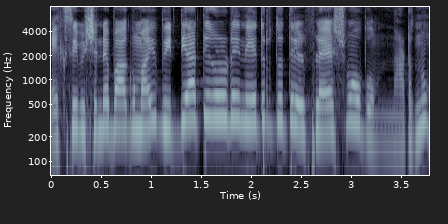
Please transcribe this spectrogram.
എക്സിബിഷന്റെ ഭാഗമായി വിദ്യാർത്ഥികളുടെ നേതൃത്വത്തിൽ ഫ്ലാഷ് മോബും നടന്നു.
